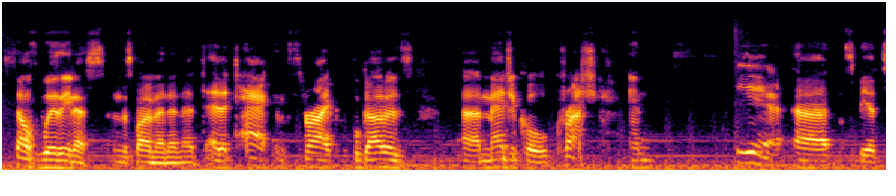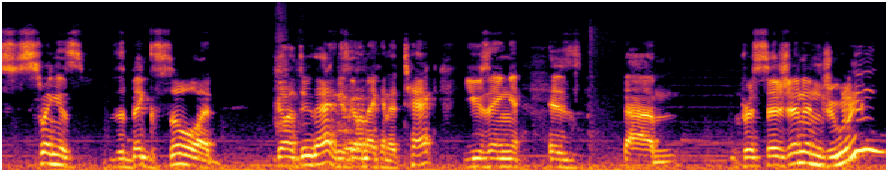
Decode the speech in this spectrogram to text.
self worthiness in this moment and, and attack and strike, forgo his uh, magical crush and yeah, uh, spear swing his the big sword. Gonna do that, and he's gonna make an attack using his um, precision and Julie.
